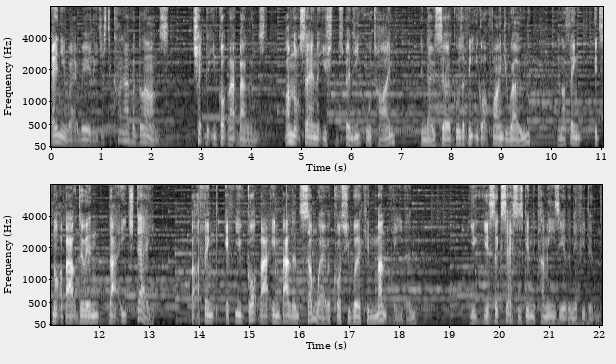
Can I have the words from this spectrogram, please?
anywhere really, just to kind of have a glance, check that you've got that balanced. I'm not saying that you should spend equal time in those circles. I think you've got to find your own, and I think it's not about doing that each day. But I think if you've got that imbalance somewhere across your working month, even, you, your success is going to come easier than if you didn't.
